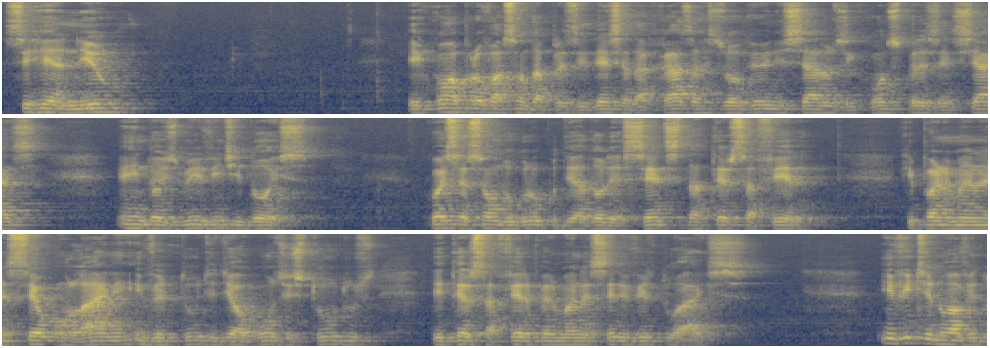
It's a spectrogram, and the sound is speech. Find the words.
se reuniu e, com a aprovação da presidência da Casa, resolveu iniciar os encontros presenciais em 2022, com exceção do grupo de adolescentes da terça-feira, que permaneceu online em virtude de alguns estudos de terça-feira permanecerem virtuais. Em 29 de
